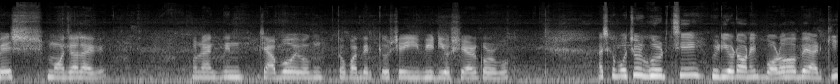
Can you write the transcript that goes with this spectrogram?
বেশ মজা লাগে। কোনো একদিন যাব এবং তোমাদেরকেও সেই ভিডিও শেয়ার করব। আজকে প্রচুর ঘুরছি ভিডিওটা অনেক বড় হবে আর কি।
